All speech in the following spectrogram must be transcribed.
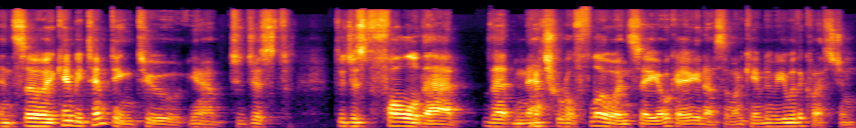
And so it can be tempting to you know to just to just follow that that natural flow and say, okay, you know, someone came to me with a question.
